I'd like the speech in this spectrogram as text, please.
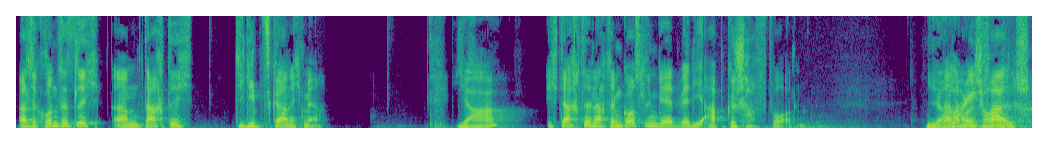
Also grundsätzlich ähm, dachte ich, die gibt's gar nicht mehr. Ja, Ich dachte, nach dem Gosling Gate wäre die abgeschafft worden. ja, da lag mal ich schauen, falsch.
